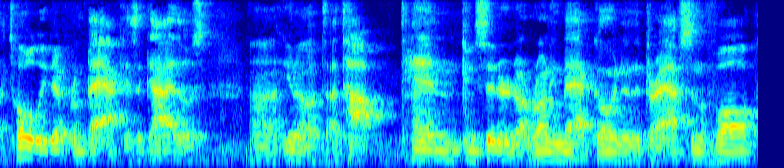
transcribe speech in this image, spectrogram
a totally different back. As a guy that was, uh, you know, a top 10 considered a running back going into the drafts in the fall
